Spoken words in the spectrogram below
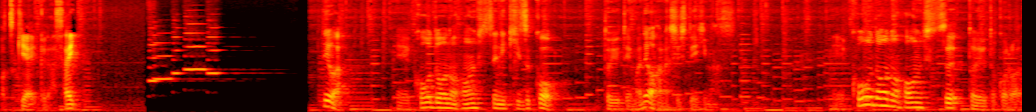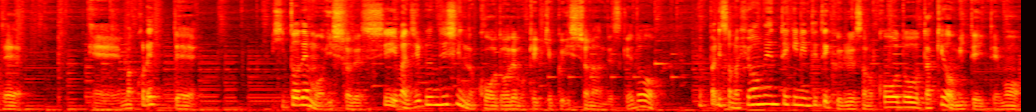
お付き合いください。では、えー、行動の本質に気づこうというテーマでお話ししていきます、え、行動の本質というところで、え、まあ、これって人でも一緒ですし、まあ、自分自身の行動でも結局一緒なんですけどやっぱりその表面的に出てくるその行動だけを見ていても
